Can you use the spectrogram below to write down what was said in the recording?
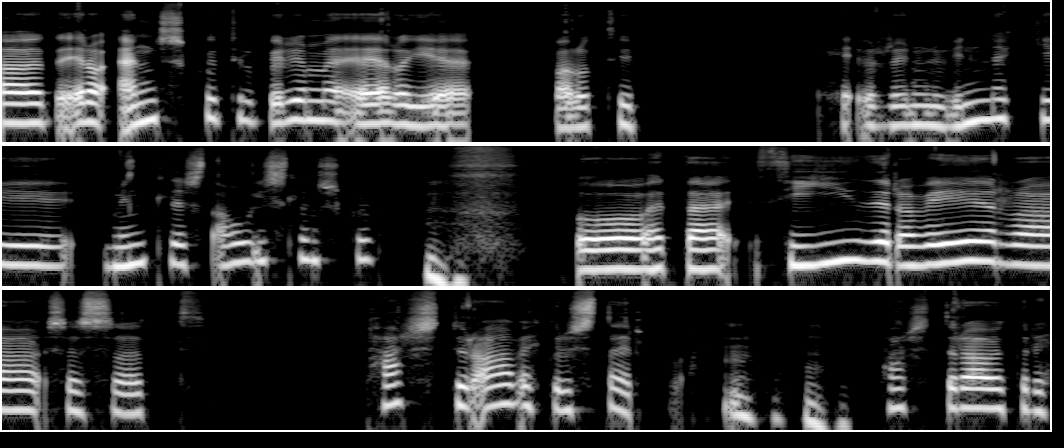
að þetta er á ennsku til að byrja með er að ég bara til rauninu vinn ekki myndlist á íslensku Mhm. og þetta þýðir að vera sagt parstur af einhverju stærra Mhm. parstur af einhverju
